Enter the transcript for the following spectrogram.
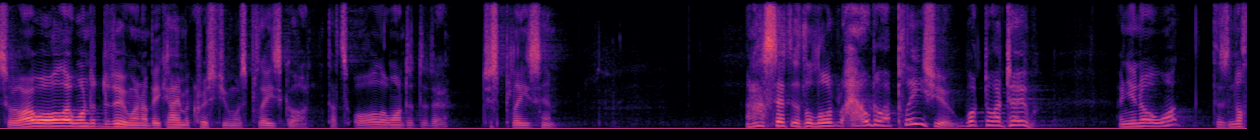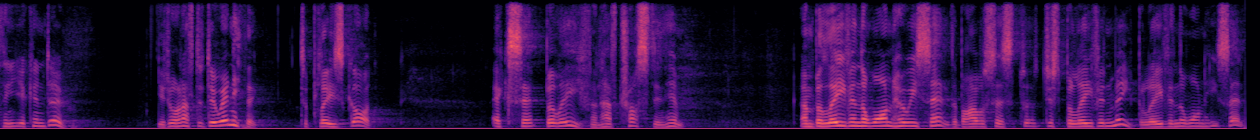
So all I wanted to do when I became a Christian was please God. That's all I wanted to do. Just please Him. And I said to the Lord, How do I please you? What do I do? And you know what? There's nothing you can do. You don't have to do anything. to please God except believe and have trust in Him. And believe in the one who He sent. The Bible says, just believe in me, believe in the one He sent.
